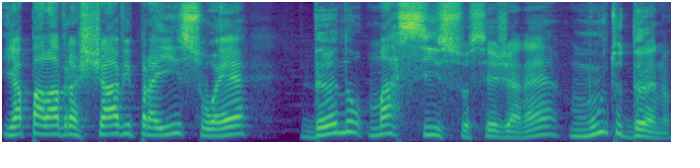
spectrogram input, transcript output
E a palavra-chave para isso é dano maciço, ou seja, né, muito dano.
